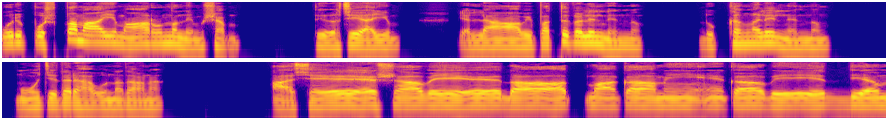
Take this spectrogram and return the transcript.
ഒരു പുഷ്പമായി മാറുന്ന നിമിഷം തീർച്ചയായും എല്ലാ വിപത്തുകളിൽ നിന്നും ദുഃഖങ്ങളിൽ നിന്നും മോചിതരാവുന്നതാണ്. അശേഷവേദാത്മകമേകവേദ്യം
